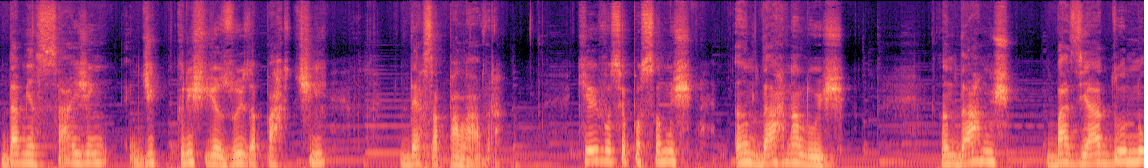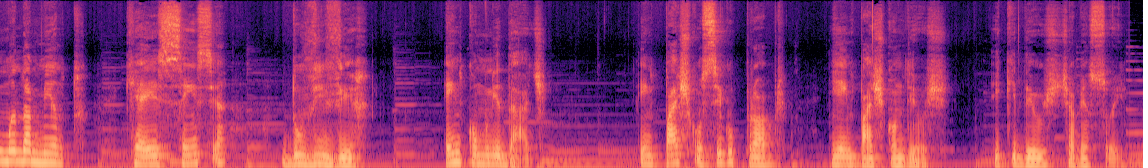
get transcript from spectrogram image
da mensagem de Cristo Jesus a partir dessa palavra que eu e você possamos andar na luz, andarmos baseado no mandamento, que é a essência do viver em comunidade, em paz consigo próprio e em paz com Deus. E que Deus te abençoe.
